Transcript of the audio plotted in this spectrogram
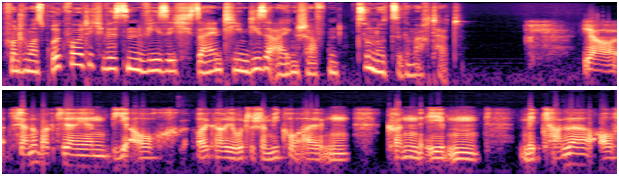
Von Thomas Brück wollte ich wissen, wie sich sein Team diese Eigenschaften zunutze gemacht hat. Ja, Cyanobakterien wie auch eukaryotische Mikroalgen können eben Metalle auf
